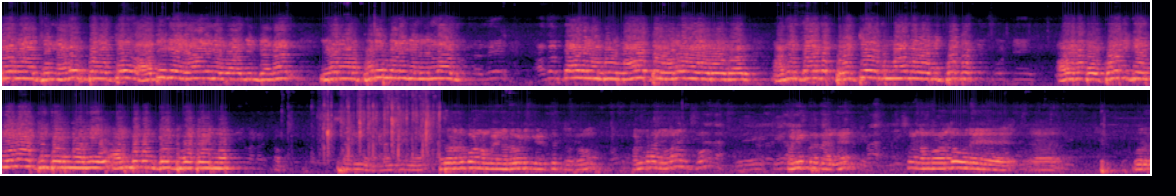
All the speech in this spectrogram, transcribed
பேரூராட்சி நகர்ப்புறத்தில் அதிக யானைகள் வாழ்கின்றனர் இவர்கள் குடிமணிகள் இல்லாத அதற்காக நமது மாவட்ட வருவாய் அலுவலர் அதற்காக பிரத்யேகமாக ஒரு கூட்டத்தை கூட்டி அவருடைய கோரிக்கையை நிறைவேற்றி தருமாறு அன்புடன் கேட்டுக்கொண்டேன் நன்றி, வணக்கம். சரிங்க நன்றிங்க. தொடர்பாக நம்ம நடவடிக்கை எடுத்துட்டு இருக்கோம். பண்ணுறாங்களா இப்போ? பண்ணிட்டு இருக்காங்க ஸோ நம்ம வந்து ஒரு ஒரு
